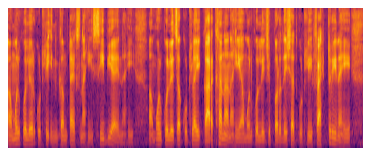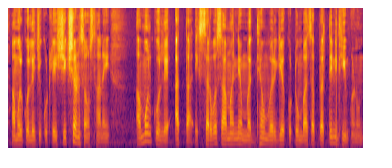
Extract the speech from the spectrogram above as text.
अमोल कोल्हेवर कुठली इन्कम टॅक्स नाही सी बी आय नाही अमोल कोल्हेचा कुठलाही कारखाना नाही अमोल कोल्हेची परदेशात कुठली फॅक्टरी नाही अमोल कोल्हेची कुठलीही शिक्षण संस्था नाही. अमोल कोल्हे आत्ता एक सर्वसामान्य मध्यमवर्गीय कुटुंबाचा प्रतिनिधी म्हणून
